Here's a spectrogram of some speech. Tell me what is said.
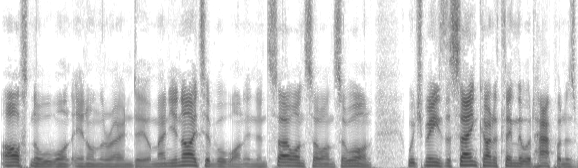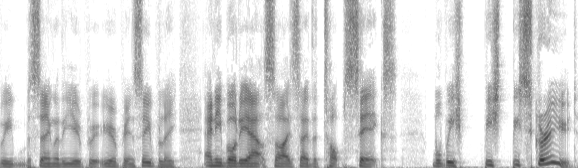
Arsenal will want in on their own deal, Man United will want in, and so on, so on, so on. Which means the same kind of thing that would happen as we were seeing with the Europe- European Super League. Anybody outside, say, the top six will be, be be screwed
